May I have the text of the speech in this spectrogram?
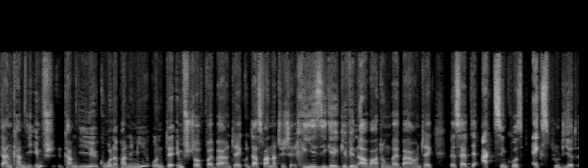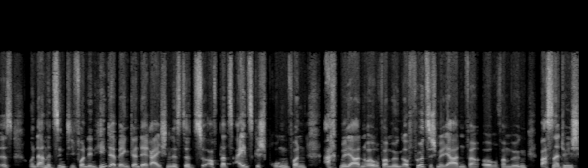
dann kam die Impf kam die Corona-Pandemie und der Impfstoff bei BioNTech. Und das waren natürlich riesige Gewinnerwartungen bei BioNTech, weshalb der Aktienkurs explodiert ist. Und damit sind die von den Hinterbänklern der Reichenliste zu, auf Platz eins gesprungen, von 8 Milliarden Euro Vermögen auf 40 Milliarden Euro Vermögen, was natürlich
